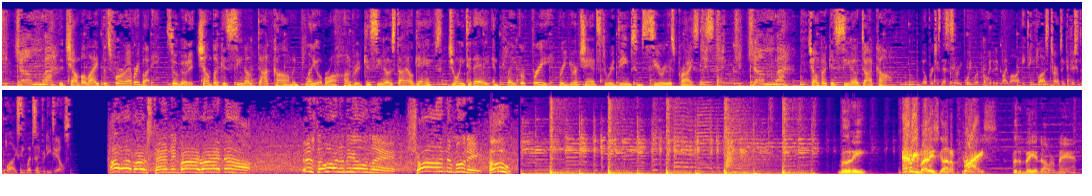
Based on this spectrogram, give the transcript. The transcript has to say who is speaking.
Speaker 1: The Chumba life is for everybody. So go to ChumbaCasino.com and play over 100 casino-style games. Join today and play for free for your chance to redeem some serious prizes. ChumbaCasino.com.
Speaker 2: No purchase necessary. Void where prohibited by law. 18 plus terms and conditions apply. See website for details.
Speaker 3: However, standing by right now is the one and the only Sean Mooney.
Speaker 4: Who? Mooney, everybody's got a price for the million dollar man.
